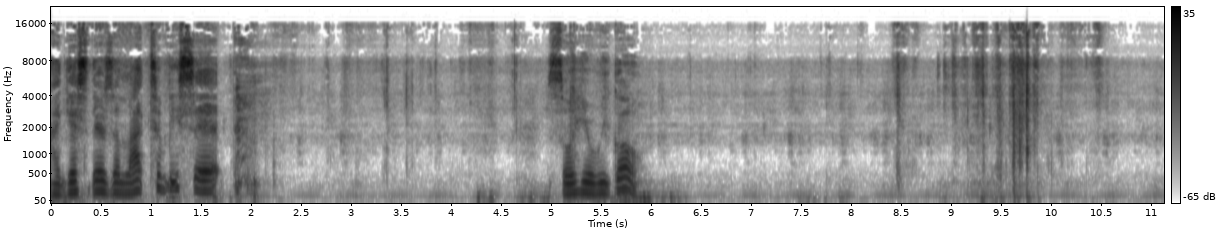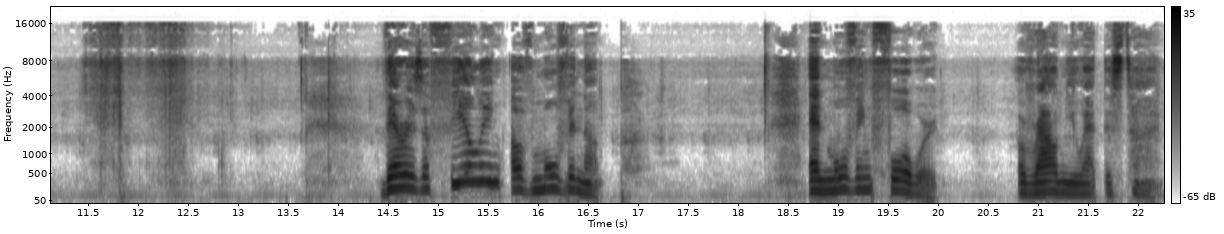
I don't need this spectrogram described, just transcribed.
I guess there's a lot to be said. So here we go. There is a feeling of moving up and moving forward around you at this time.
